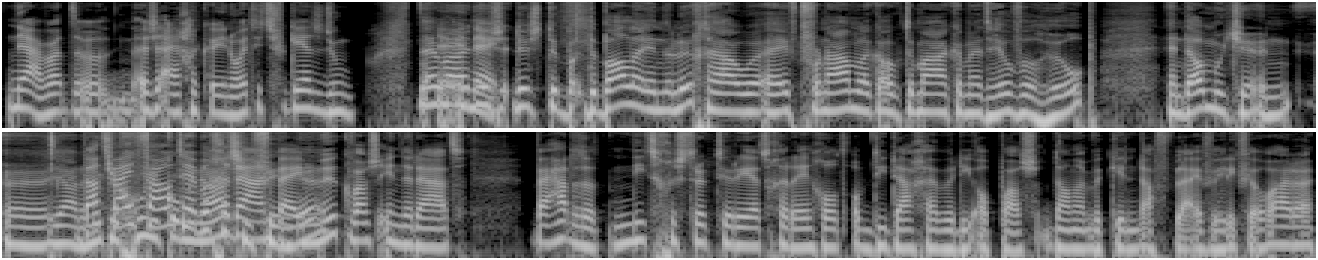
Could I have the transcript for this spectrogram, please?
ja wat, eh, dus eigenlijk kun je nooit iets verkeerds doen. Nee, maar Nee. dus, dus de, de ballen in de lucht houden heeft voornamelijk ook te maken met heel veel hulp. En dan moet je een, eh ja, dan moet Wat je een wij goede fout hebben gedaan bij. Muk was inderdaad... Wij hadden dat niet gestructureerd geregeld. Op die dag hebben we die oppas. Dan hebben we kinderdagverblijf, weet ik veel. We hadden,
